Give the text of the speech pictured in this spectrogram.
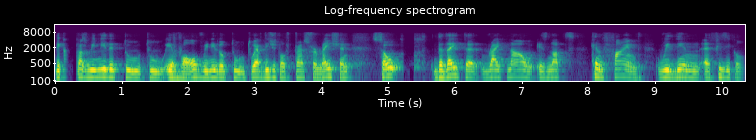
because we needed to to evolve, we needed to to have digital transformation. So the data right now is not confined within a physical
